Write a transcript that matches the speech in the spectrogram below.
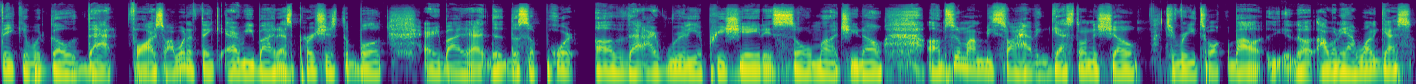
think it would go that far. So I want to thank everybody that's purchased the book, everybody that the, the support of that. I really appreciate it so much. You know, um, soon I'm gonna be start having guests on the show to really talk about. You know, I only had one guest,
